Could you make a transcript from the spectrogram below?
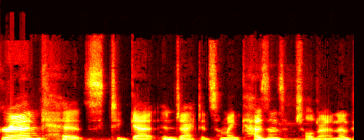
grandkids to get injected so my cousins have children and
